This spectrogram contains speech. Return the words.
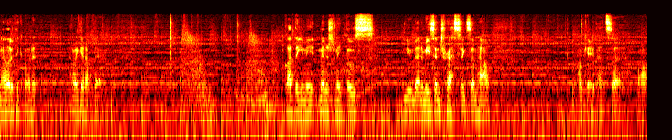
Now, that I think about it, how do I get up there? Glad that you made, managed to make those new enemies interesting somehow. Okay, that's, uh, wow.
